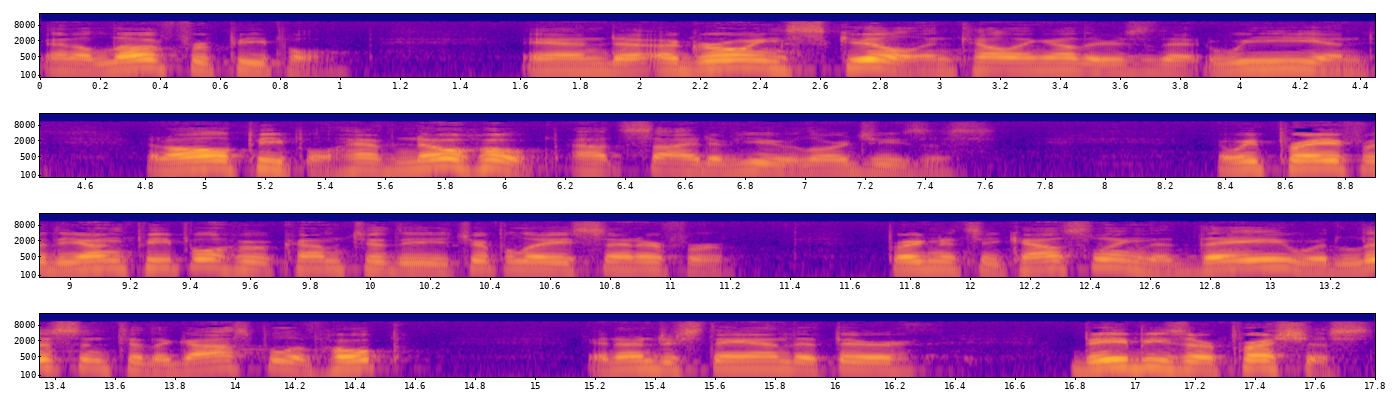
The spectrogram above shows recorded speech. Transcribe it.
and a love for people and a growing skill in telling others that we and, and all people have no hope outside of you, Lord Jesus. And we pray for the young people who come to the AAA Center for Pregnancy Counseling that they would listen to the gospel of hope and understand that their babies are precious,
